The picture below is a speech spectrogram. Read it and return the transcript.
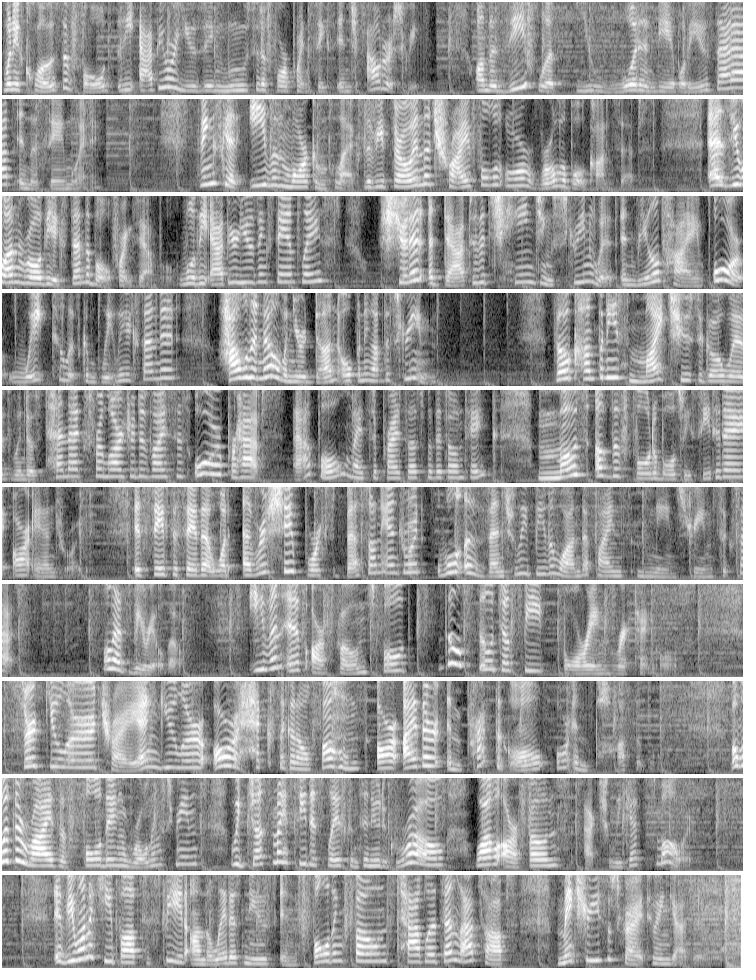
When you close the Fold, the app you are using moves to the 4.6 inch outer screen. On the Z Flip, you wouldn't be able to use that app in the same way. Things get even more complex if you throw in the trifold or rollable concepts. As you unroll the extendable, for example, will the app you're using stay in place? Should it adapt to the changing screen width in real time or wait till it's completely extended? How will it know when you're done opening up the screen? Though companies might choose to go with Windows 10X for larger devices, or perhaps Apple might surprise us with its own take, most of the foldables we see today are Android. It's safe to say that whatever shape works best on Android will eventually be the one that finds mainstream success. Let's be real though. Even if our phones fold, they'll still just be boring rectangles. Circular, triangular, or hexagonal phones are either impractical or impossible. But with the rise of folding rolling screens, we just might see displays continue to grow while our phones actually get smaller. If you want to keep up to speed on the latest news in folding phones, tablets, and laptops, make sure you subscribe to Engadget.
